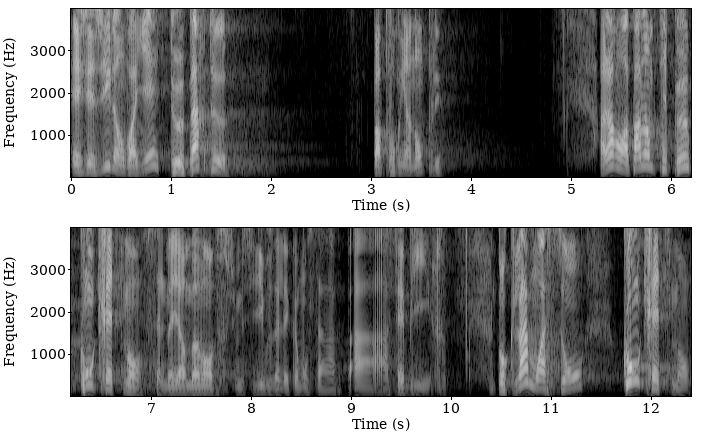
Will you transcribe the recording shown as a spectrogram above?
Et Jésus l'a envoyé deux par deux. Pas pour rien non plus. Alors, on va parler un petit peu concrètement. C'est le meilleur moment parce que je me suis dit, vous allez commencer à, affaiblir. Donc, la moisson, concrètement,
